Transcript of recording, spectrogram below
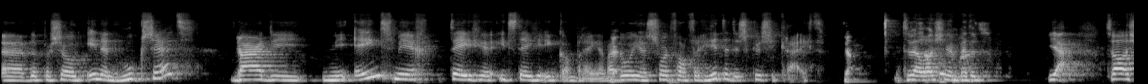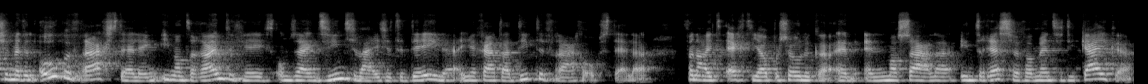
uh, de persoon in een hoek zet, waar die niet eens meer tegen, iets tegen in kan brengen, waardoor je een soort van verhitte discussie krijgt. Ja. Terwijl als je met een, ja, terwijl als je met een open vraagstelling iemand de ruimte geeft om zijn zienswijze te delen en je gaat daar dieptevragen op stellen vanuit echt jouw persoonlijke en, en massale interesse van mensen die kijken,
